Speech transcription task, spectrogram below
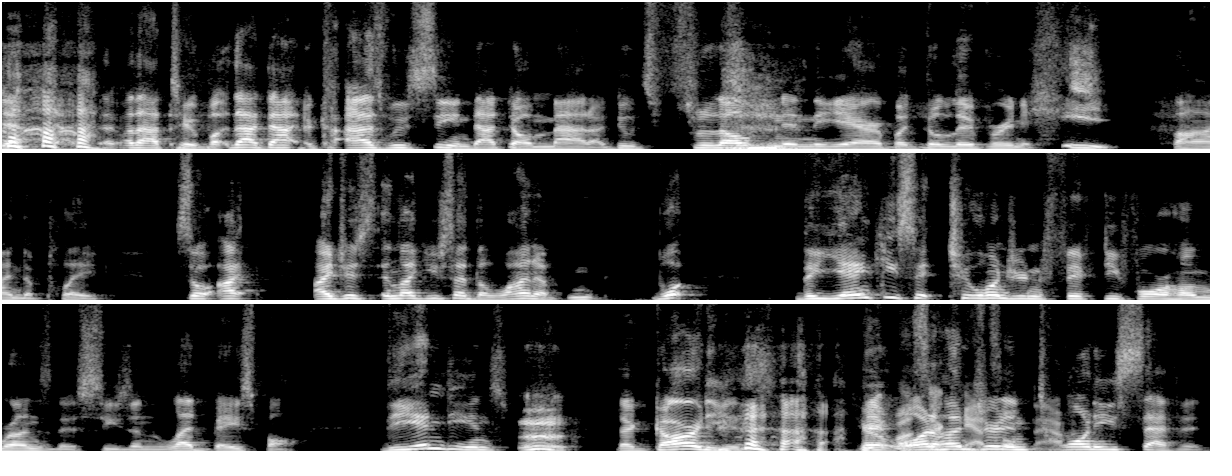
Yeah, yeah, that too. But that that as we've seen, that don't matter. Dude's floating in the air, but delivering heat behind the plate. So I I just and like you said, the lineup. What the Yankees hit 254 home runs this season, led baseball. The Indians, mm, the Guardians, hit 127.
